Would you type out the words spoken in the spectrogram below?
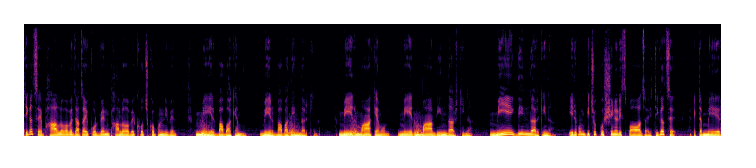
ঠিক আছে? ভালোভাবে যাচাই করবেন, ভালোভাবে খোঁজ খবর নেবেন, মেয়ের বাবা কেমন? মেয়ের বাবা দিনদার কিনা? মেয়ের মা কেমন? মেয়ের মা দিনদার কিনা? মেয়ে দিনদার কিনা? এরকম কিছু কোশ্চিনারিজ পাওয়া যায়, ঠিক আছে? একটা মেয়ের,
